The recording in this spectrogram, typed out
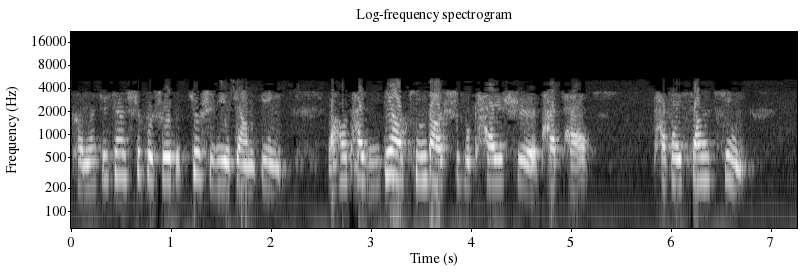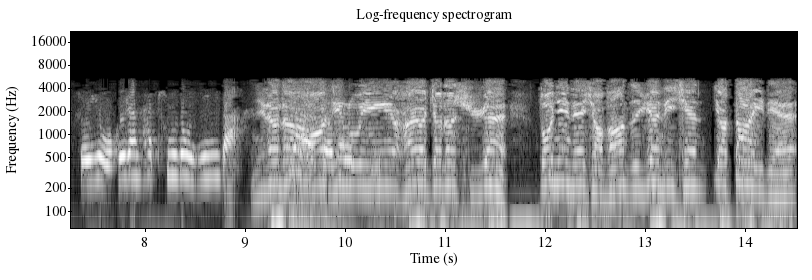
可能就像师傅说的，就是业障病。然后他一定要听到师傅开示，他才他才相信。所以我会让他听录音的。你让他好好听录音，还要叫他许愿，多念点小房子，愿力先要大一点，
